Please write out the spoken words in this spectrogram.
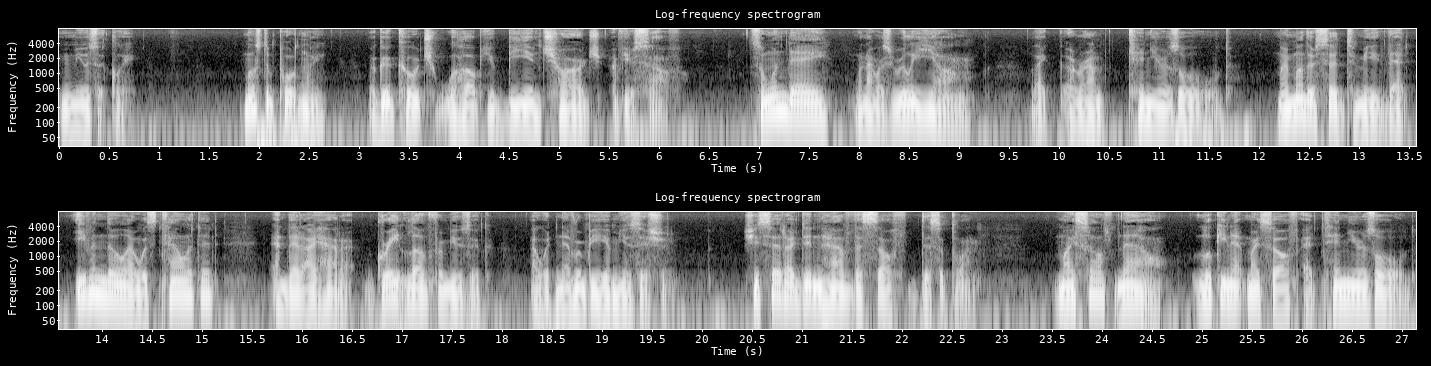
musically. Most importantly, a good coach will help you be in charge of yourself. So one day, when I was really young, like around 10 years old, my mother said to me that even though I was talented and that I had a great love for music, I would never be a musician. She said I didn't have the self discipline. Myself now, looking at myself at 10 years old,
